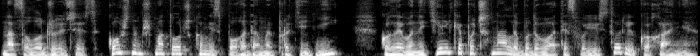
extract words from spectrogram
насолоджуючись кожним шматочком і спогадами про ті дні, коли вони тільки починали будувати свою історію кохання.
